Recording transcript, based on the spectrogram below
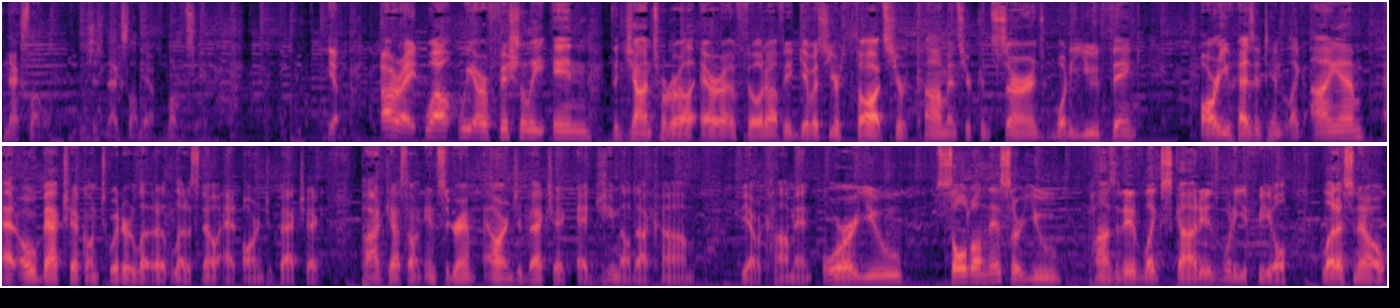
next level. It's just next level. Love to see it. Yep. All right. Well, we are officially in the John Tortorella era of Philadelphia. Give us your thoughts, your comments, your concerns. What do you think? Are you hesitant like I am? At O Backcheck on Twitter. Let, uh, let us know at Orange and Backcheck. Podcast on Instagram, Orange and Backcheck at gmail.com. If you have a comment. Or are you sold on this? Are you positive like Scott is? What do you feel? Let us know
